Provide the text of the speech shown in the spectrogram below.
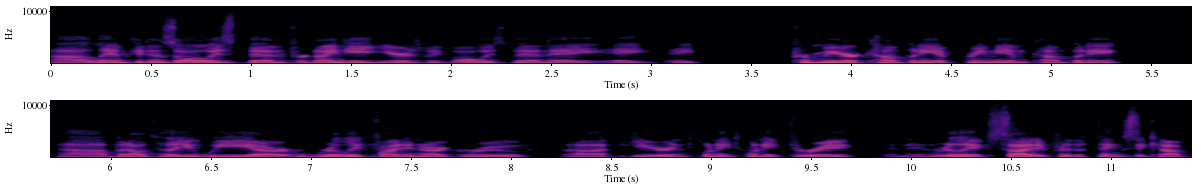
Uh, Lamkin has always been for 98 years. We've always been a a, a premier company, a premium company. Uh, but I'll tell you, we are really finding our groove uh, here in 2023, and, and really excited for the things to come.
